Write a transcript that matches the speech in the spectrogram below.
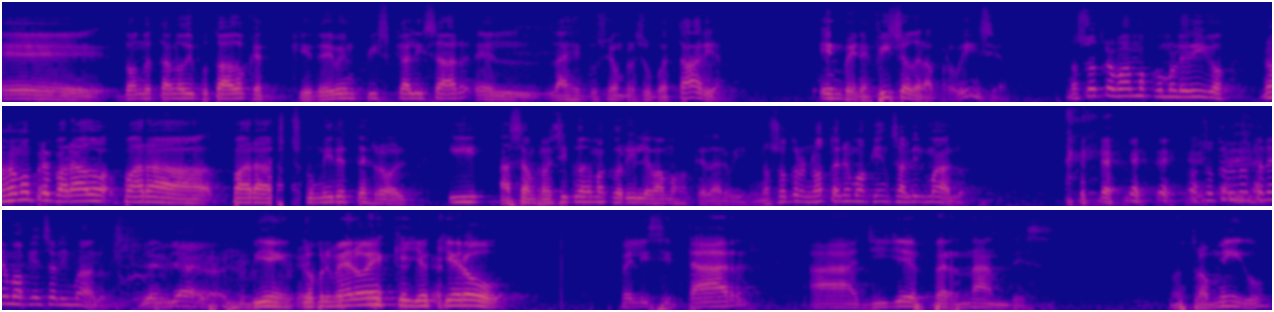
eh, dónde están los diputados que, deben fiscalizar la ejecución presupuestaria en beneficio de la provincia. Nosotros vamos, como le digo, nos hemos preparado para, asumir este rol y a San Francisco de Macorís le vamos a quedar bien. Nosotros no tenemos a quien salir malo. Nosotros no tenemos a quien salir malo. Bien, lo primero es que yo quiero felicitar a Gille Fernández, nuestro amigo,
